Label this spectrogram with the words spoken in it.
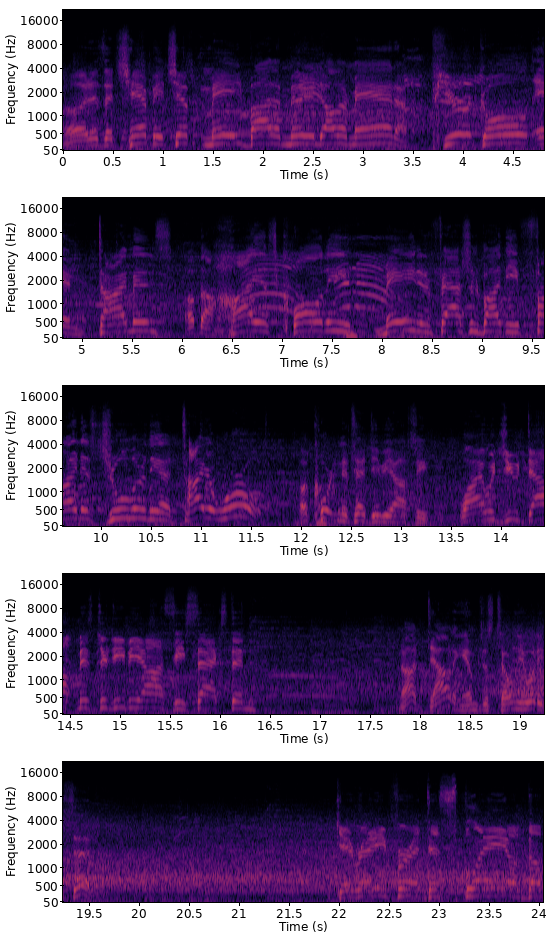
Oh, it is a championship made by the Million Dollar Man of pure gold and diamonds of the highest quality, made and fashioned by the finest jeweler in the entire world, according to Ted DiBiase. Why would you doubt Mr. DiBiase, Saxton? Not doubting him, just telling you what he said. Get ready for a display of the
